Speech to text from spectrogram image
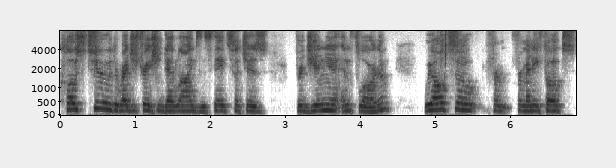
close to the registration deadlines in states such as Virginia, and Florida. We also, for, for many folks,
